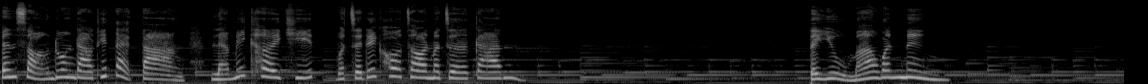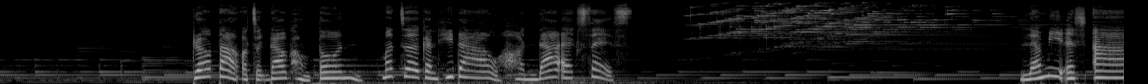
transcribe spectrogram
เป็นสองดวงดาวที่แตกต่าง และไม่เคยคิดว่าจะได้โคจรมาเจอกัน แต่อยู่มาวันหนึ่ง เราต่างออกจากดาวของตนมาเจอกันที่ดาว Honda Access และมี HR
